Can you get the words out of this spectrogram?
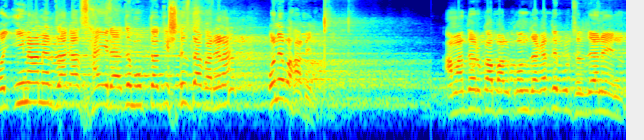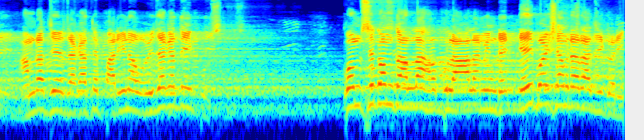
ওই ইমামের জায়গা সাইরা যে মুক্তাদি সেজদা করে না ওনে বহাবেন আমাদের কপাল কোন জায়গাতে পড়ছে জানেন? আমরা যে জায়গাতে পারি না, ওই জায়গাতেই পড়ছে। কমসে কম তো আল্লাহ রবুল্লাহ আলমিন এই বয়সে আমরা রাজি করি।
